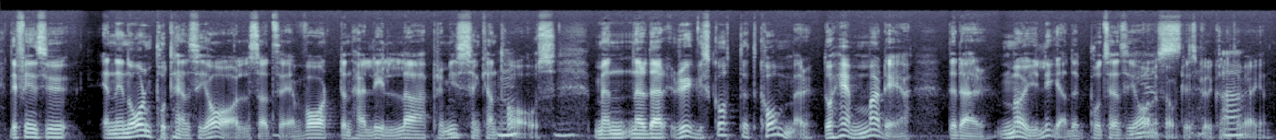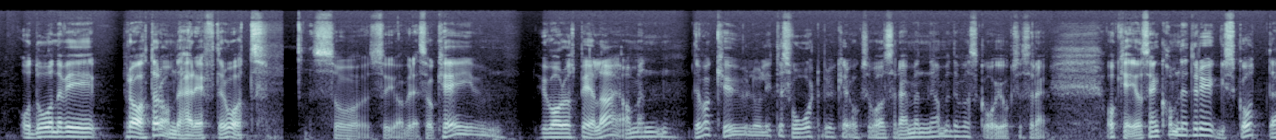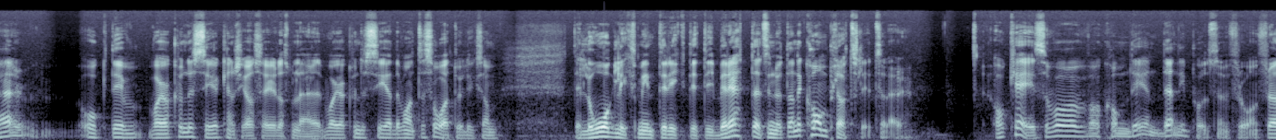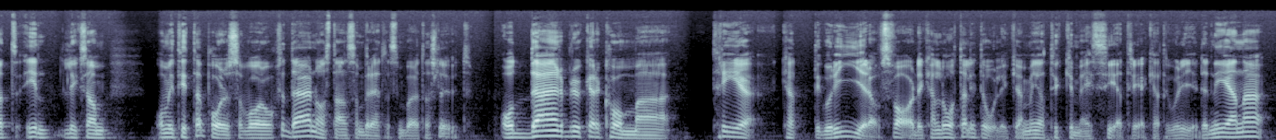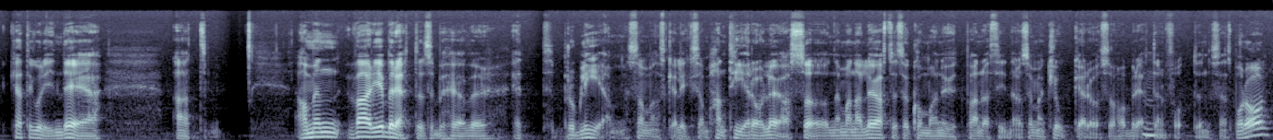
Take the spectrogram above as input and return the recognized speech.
Det finns ju en enorm potential så att säga, vart den här lilla premissen kan ta mm. oss. Mm. Men när det där ryggskottet kommer, då hämmar det det där möjliga, det potentialen för vart det skulle kunna ja. ta vägen. Och då när vi pratar om det här efteråt så, så gör vi det. Så okej, okay, hur var det att spela? Ja men det var kul och lite svårt brukar det också vara sådär. Men ja men det var skoj också sådär. Okej, okay, och sen kom det ett ryggskott där. Och det, vad jag kunde se, kanske jag säger då som lärare, vad jag kunde se, det var inte så att du liksom det låg liksom inte riktigt i berättelsen utan det kom plötsligt sådär. Okej, okay, så var, var kom det, den impulsen ifrån? För att in, liksom, om vi tittar på det så var det också där någonstans som berättelsen började ta slut. Och där brukar det komma tre kategorier av svar. Det kan låta lite olika men jag tycker mig se tre kategorier. Den ena kategorin det är att Ja, men varje berättelse behöver ett problem som man ska liksom hantera och lösa. Och när man har löst det så kommer man ut på andra sidan och så är man klokare och så har berättaren mm. fått en sensmoral.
